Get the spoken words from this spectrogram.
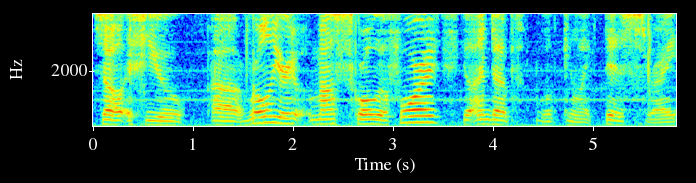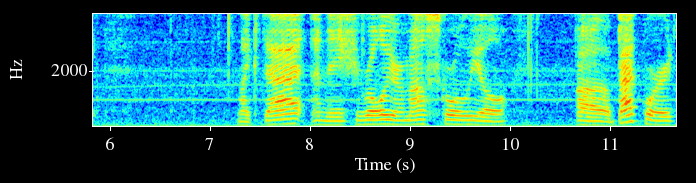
So if you uh, roll your mouse scroll wheel forward, you'll end up looking like this, right? Like that. And then if you roll your mouse scroll wheel uh, backward,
